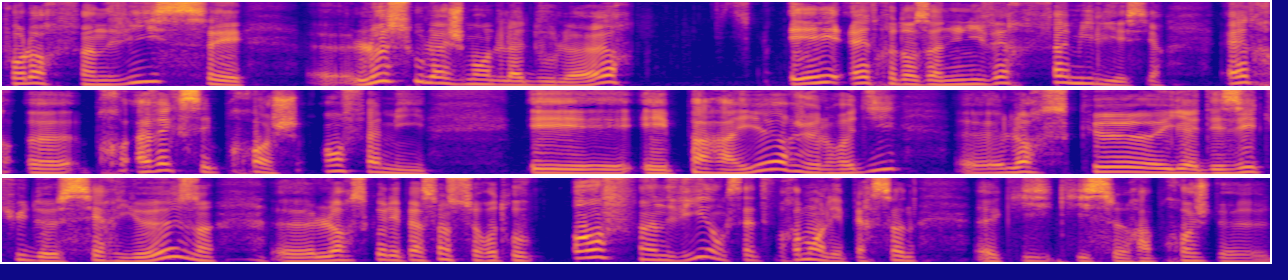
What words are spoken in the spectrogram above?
pour leur fin de vie, c'est le soulagement de la douleur et être dans un univers familier, c'est-à-dire être euh, avec ses proches en famille. Et, par ailleurs, je le redis, euh, lorsqu'il y a des études sérieuses, euh, lorsque les personnes se retrouvent en fin de vie, donc c'est vraiment les personnes qui, se rapprochent de,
